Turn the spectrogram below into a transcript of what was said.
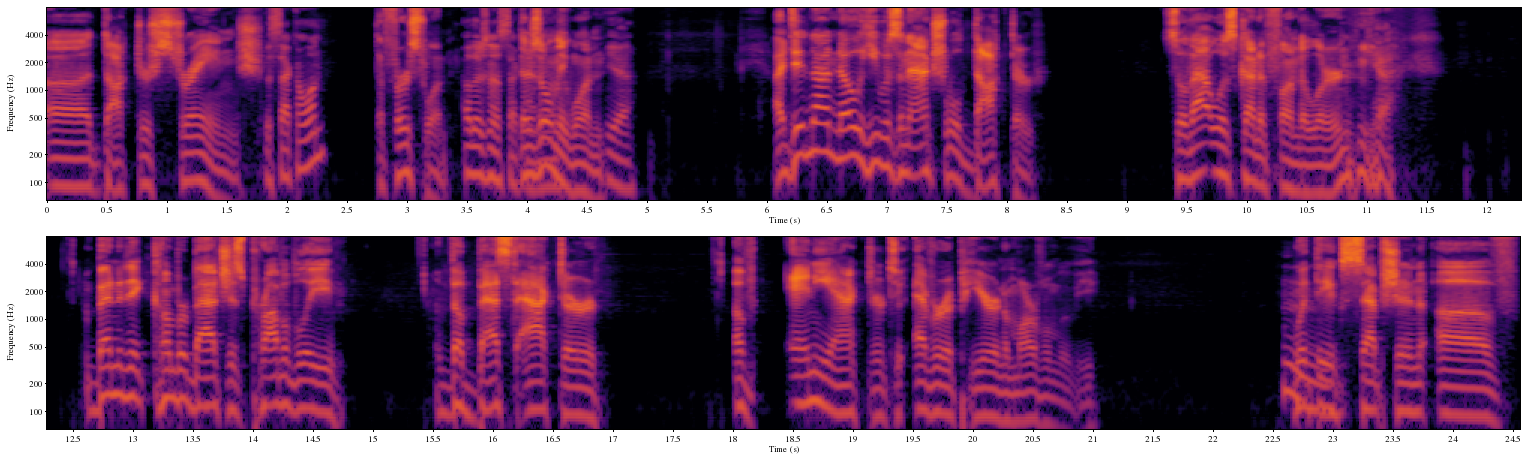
uh Doctor Strange, The second one? the first one. Oh, there's no second. There's one. only one. Yeah. I did not know he was an actual doctor. So that was kind of fun to learn. Yeah. Benedict Cumberbatch is probably the best actor any actor to ever appear in a Marvel movie. With the exception of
